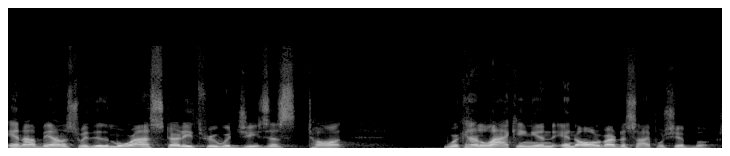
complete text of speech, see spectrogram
And I'll be honest with you, the more I study through what Jesus taught, we're kind of lacking in, in all of our discipleship books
